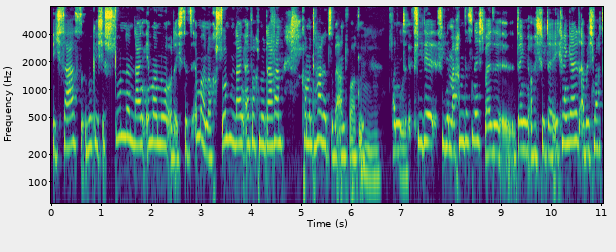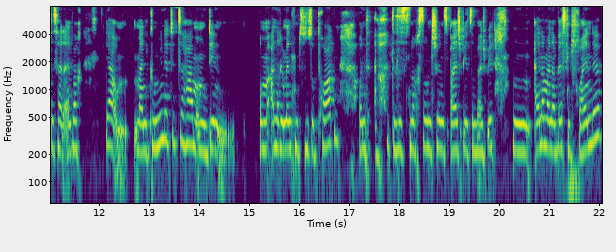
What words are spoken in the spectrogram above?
ich saß wirklich stundenlang immer nur, oder ich sitze immer noch stundenlang einfach nur daran, Kommentare zu beantworten. Mhm. Und cool. viele, viele machen das nicht, weil sie denken, oh, ich kriege da eh kein Geld, aber ich mache das halt einfach, ja, um meine Community zu haben, um den, um andere Menschen zu supporten. Und ach, das ist noch so ein schönes Beispiel zum Beispiel. Hm, einer meiner besten Freunde,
